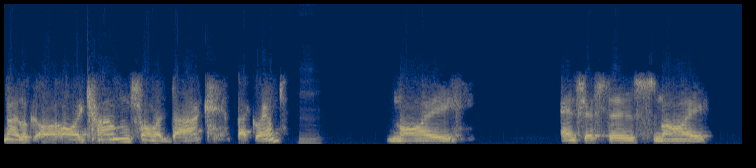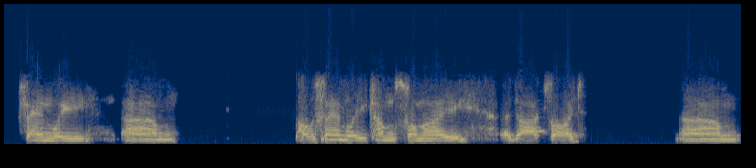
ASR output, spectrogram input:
No, look, I, I come from a dark background. Mm. My ancestors, my family, um, Hobbs family comes from a, a dark side. Um,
